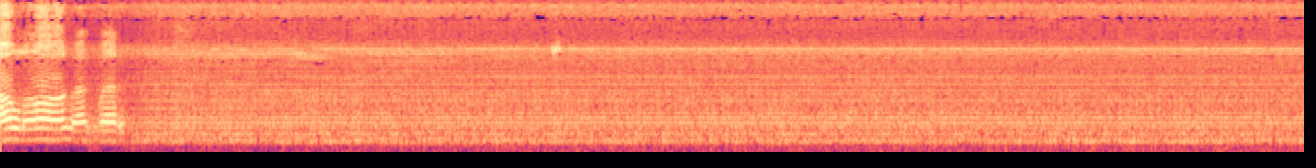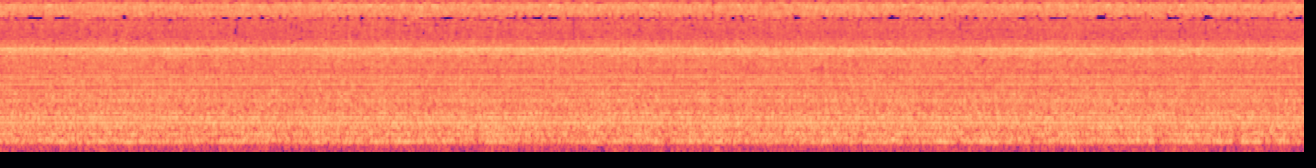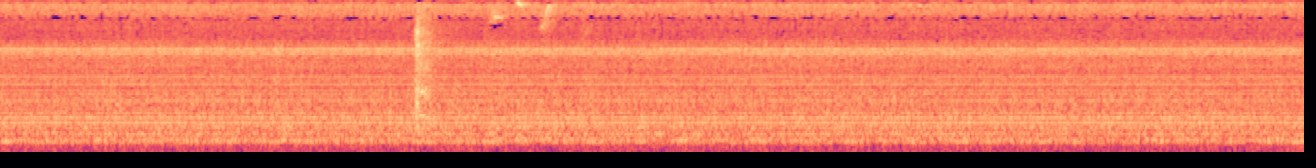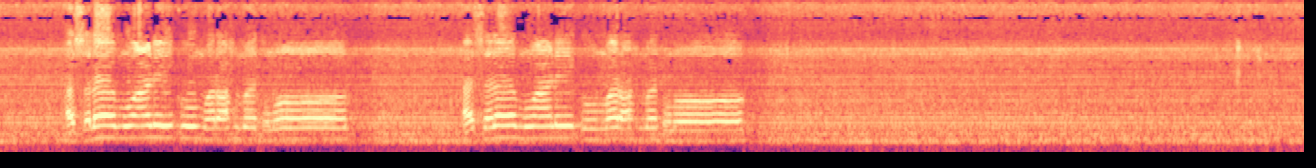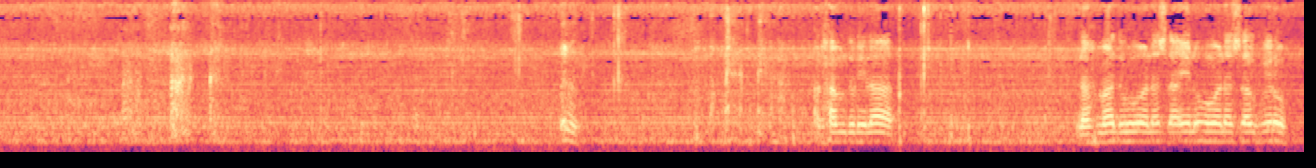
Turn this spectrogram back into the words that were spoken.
الله أكبر السلام عليكم ورحمة الله. السلام عليكم ورحمة الله. الحمد لله. نحمده ونستعينه ونستغفره.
